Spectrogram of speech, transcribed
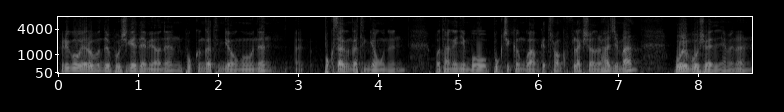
그리고 여러분들 보시게 되면은 복근 같은 경우는 아, 복사근 같은 경우는 뭐 당연히 뭐 복직근과 함께 트렁크 플렉션을 하지만 뭘 보셔야 되냐면은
